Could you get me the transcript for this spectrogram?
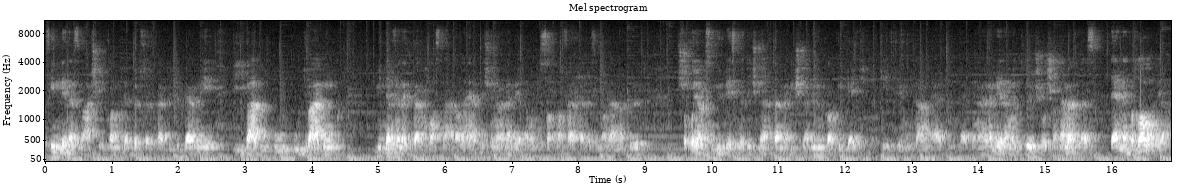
Filmnél ez másik van, ugye többször fel tudjuk venni, így vágunk, úgy, úgy vágunk, mindenféleképpen hasznára lehet, és én nagyon remélem, hogy a szakma felfedezi magának őt. Sok olyan művésznőt ismertem, megismerünk, akik egy-két film után eltűntek. Én remélem, hogy ő sorsa nem ez lesz, de ennek az alapja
